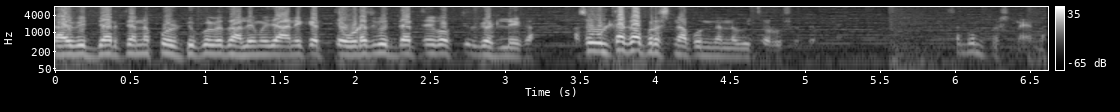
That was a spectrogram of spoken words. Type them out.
काय विद्यार्थ्यांना पर्टिक्युलर झाले म्हणजे आणि काय तेवढ्याच विद्यार्थ्यांच्या बाबतीत घडले का? असा उलटा का प्रश्न आपण त्यांना विचारू शकत नाही? असा पण प्रश्न आहे ना.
